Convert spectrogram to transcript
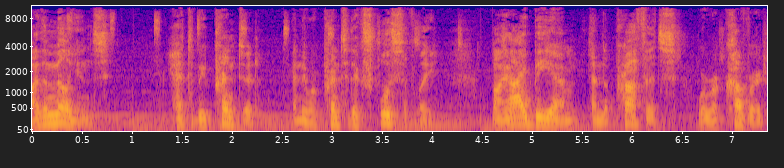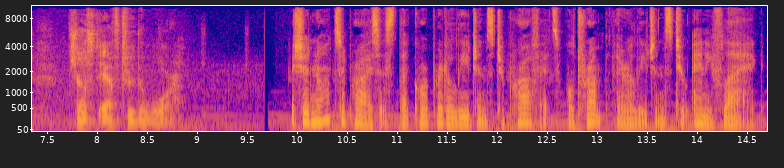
by the millions had to be printed, and they were printed exclusively by IBM, and the profits were recovered just after the war. It should not surprise us that corporate allegiance to profits will trump their allegiance to any flag.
